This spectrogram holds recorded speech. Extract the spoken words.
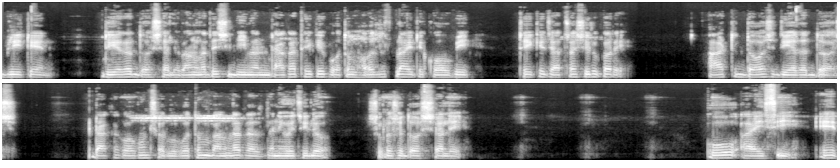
ব্রিটেন। দুই হাজার দশ সালে বাংলাদেশ বিমান ঢাকা থেকে প্রথম হজ ফ্লাইটে কবে থেকে যাত্রা শুরু করে। আট দশ দুই হাজার দশ। ঢাকা কখন সর্বপ্রথম বাংলার রাজধানী হয়েছিল? ষোলোশো দশ সালে। ও আইসি এর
